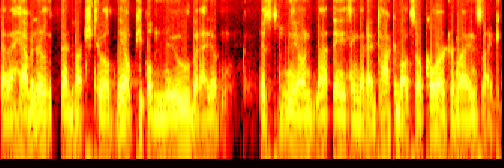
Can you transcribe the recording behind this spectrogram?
that I haven't really said much to. You know, people knew, but I don't, just, you know, not anything that I'd talk about. So a coworker of mine's like,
